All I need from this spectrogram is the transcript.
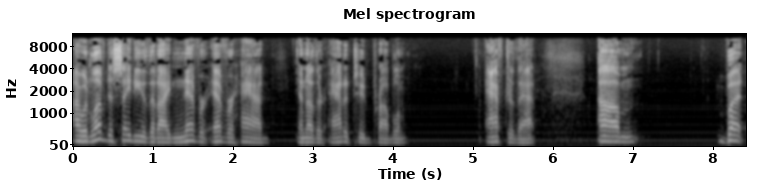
I would love to say to you that I never ever had another attitude problem after that. Um, but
